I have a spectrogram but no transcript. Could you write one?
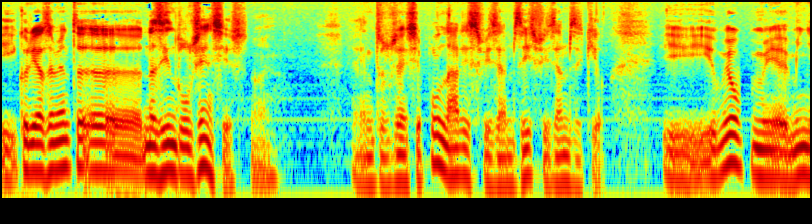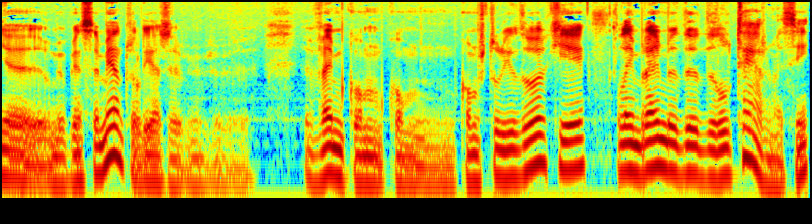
E curiosamente uh, nas indulgências, não é? A indulgência plenária, se fizermos isso, fizemos aquilo. E o meu, minha, minha, o meu pensamento, aliás, vem-me como, como, como historiador, que é, lembrei-me de, de, Lutero, é assim,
